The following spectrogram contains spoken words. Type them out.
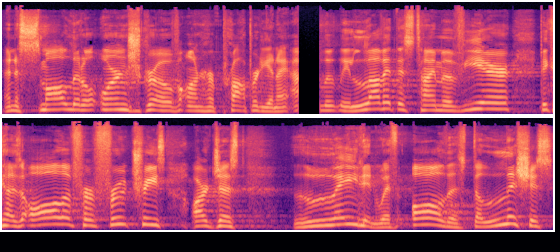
and a small little orange grove on her property. And I absolutely love it this time of year because all of her fruit trees are just laden with all this delicious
